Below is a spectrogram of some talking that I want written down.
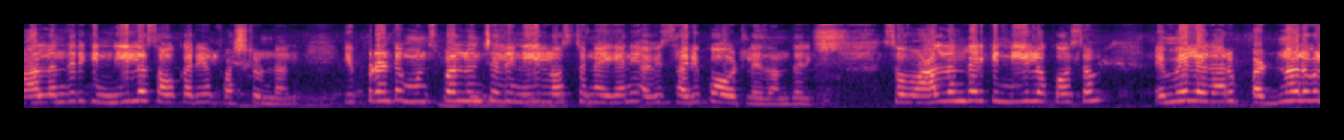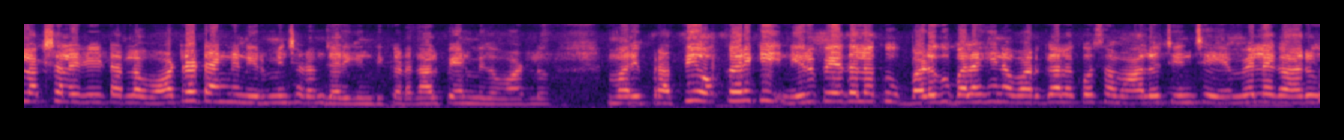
వాళ్ళందరికీ నీళ్ళ సౌకర్యం ఫస్ట్ ఉండాలి. ఇప్పుడంటే మున్సిపల్ నుంచి వెళ్ళి నీళ్ళు వస్తున్నాయి కానీ అవి సరిపోవట్లేదు అందరికీ. సో వాళ్ళందరికీ నీళ్ళ కోసం ఎమ్మెల్యే గారు పద్నాలుగు లక్షల లీటర్ల వాటర్ ట్యాంక్ని నిర్మించడం జరిగింది ఇక్కడ నలభై ఎనిమిది వార్డులు. మరి ప్రతి ఒక్కరికి నిరుపేదలకు బడుగు బలహీన వర్గాల కోసం ఆలోచించే ఎమ్మెల్యే గారు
